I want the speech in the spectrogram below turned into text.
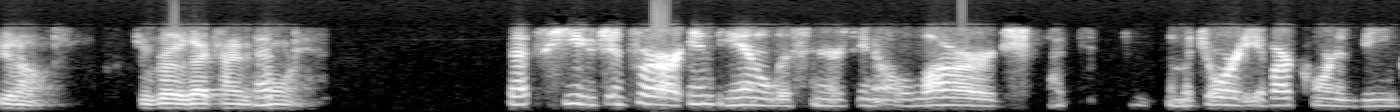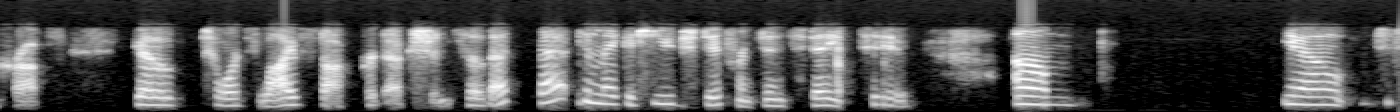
you know, to grow that kind of that's, corn. That's huge. And for our Indiana listeners, you know, a large, the majority of our corn and bean crops go towards livestock production. So that, that can make a huge difference in state too. Um, you know, just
